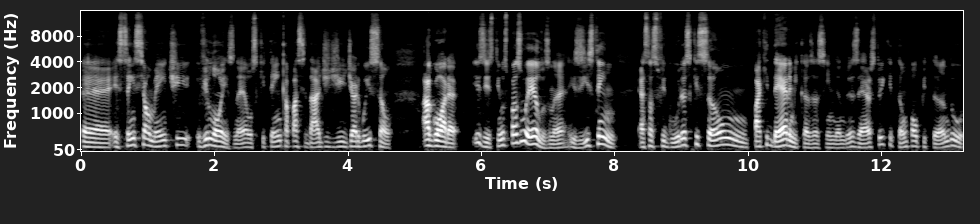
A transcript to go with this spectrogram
é, essencialmente vilões, né? Os que têm capacidade de, de arguição. Agora, existem os pazuelos, né? Existem essas figuras que são paquidérmicas, assim, dentro do exército e que estão palpitando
